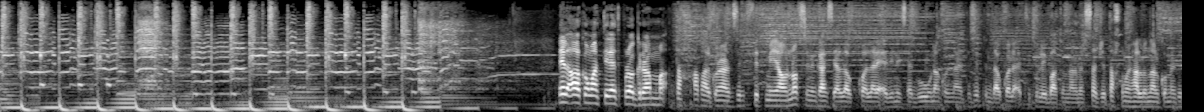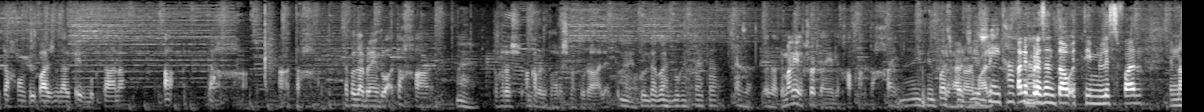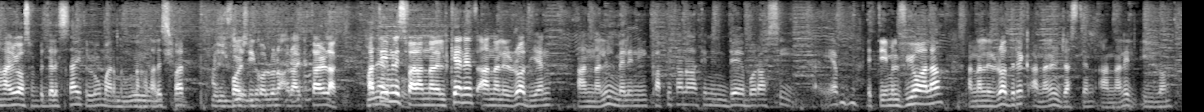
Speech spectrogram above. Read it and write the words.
Nilqakom għat-tielet programm tagħha bħal kull nhar sibt fit-8 u nofs ingrazzja għal dawk kollha li qegħdin isegwuna kull nhar sibt dawk kollha qed jitlu jibgħatulna l-messaġġi tagħhom inħalluna l-kummenti tagħhom fil-paġna tal-Facebook tagħna tagħha tagħha. Ta' kull darba ngħidu tagħha. Eh. Toħroġ, anka meta toħroġ naturali. Eh, kull darba ħasbu kif tajta. Eżatt, eżatt, imma ngħidlek xorta ngħidlek ħafna tagħha. Eh, Ħa nippreżentaw it-tim l-isfar, in-naħar Josef biddel is-sajt illum għar minn naħa tal-isfar biex forsi jkollu naqra iktar lak. Ħatim l-isfar għandna lil Kenneth, għandna lil Rodjen, għandna lil Melini kapitanati minn Deborah Seed. It-tim il-Viola, għandna lil Roderick, għandna lil Justin, għandna lil Elon,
